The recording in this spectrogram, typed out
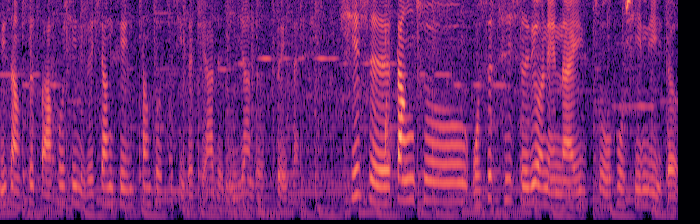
里长是把复兴里的乡亲当做自己的家人一样的对待。其实当初我是七十六年来住复兴里的，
